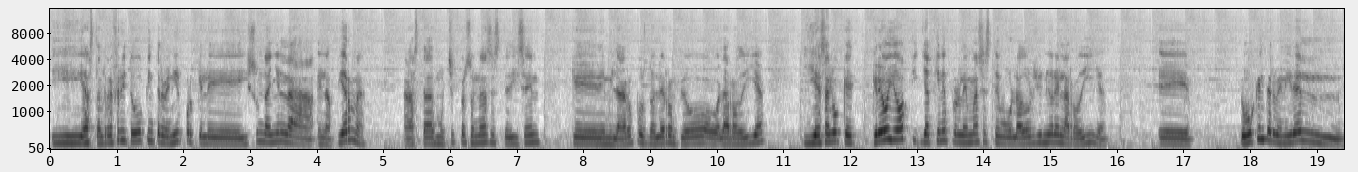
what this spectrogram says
y hasta el referee tuvo que intervenir porque le hizo un daño en la, en la pierna. Hasta muchas personas este, dicen que de milagro pues no le rompió la rodilla. Y es algo que creo yo ya tiene problemas este volador junior en la rodilla. Eh, tuvo que intervenir el,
